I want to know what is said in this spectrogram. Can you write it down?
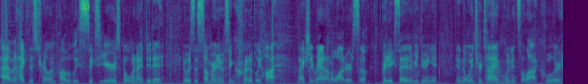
I haven't hiked this trail in probably six years, but when I did it, it was the summer and it was incredibly hot. I actually ran out of water, so pretty excited to be doing it in the winter time when it's a lot cooler.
